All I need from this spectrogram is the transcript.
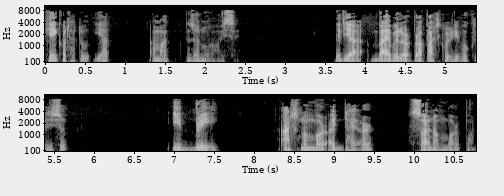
সেই কথাটো ইয়াত আমাক জনোৱা হৈছে। এতিয়া বাইবেলৰ পৰা পাঠ কৰি দিব খুজিছো। ইব্ৰী আঠ নম্বৰ অধ্যায়ৰ ছয় নম্বৰ পদ।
